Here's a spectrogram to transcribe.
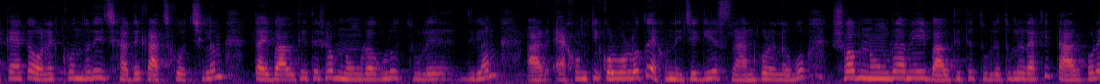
একা একা অনেকক্ষণ ধরেই ছাদে কাজ করছিলাম, তাই বালতিতে সব নোংরাগুলো তুলে দিলাম। আর এখন কি করব বলো তো এখন নিচে গিয়ে স্নান করে নেব। সব নোংরা আমি এই বালতিতে তুলে তুলে রাখি, তারপরে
